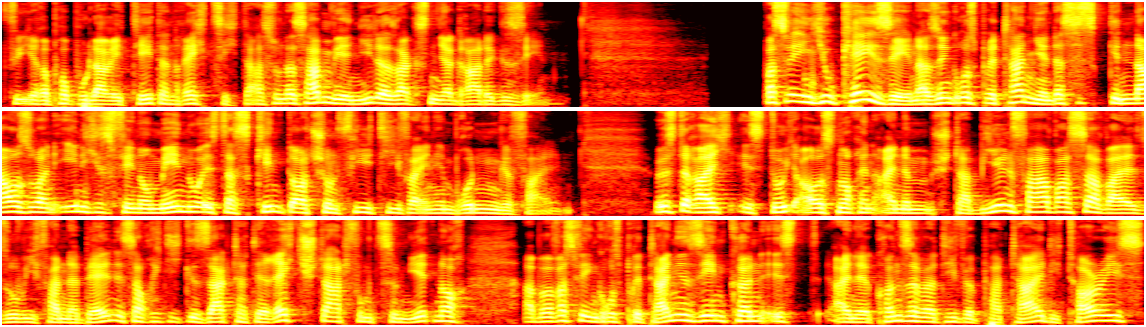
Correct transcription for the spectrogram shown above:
für ihre Popularität, dann rächt sich das. Und das haben wir in Niedersachsen ja gerade gesehen. Was wir in UK sehen, also in Großbritannien, das ist genauso ein ähnliches Phänomen, nur ist das Kind dort schon viel tiefer in den Brunnen gefallen. Österreich ist durchaus noch in einem stabilen Fahrwasser, weil, so wie Van der Bellen es auch richtig gesagt hat, der Rechtsstaat funktioniert noch. Aber was wir in Großbritannien sehen können, ist eine konservative Partei, die Tories,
